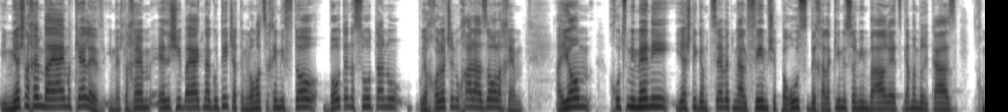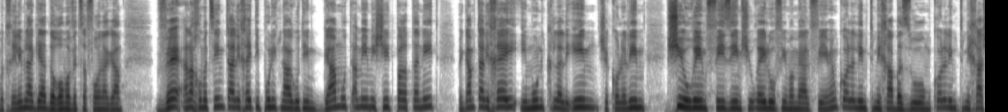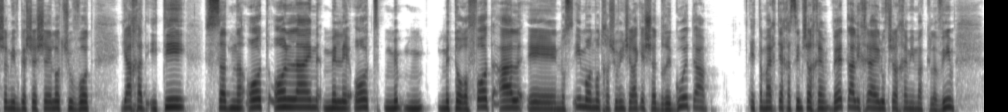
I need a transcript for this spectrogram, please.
אם יש לכם בעיה עם הכלב, אם יש לכם איזושהי בעיה התנהגותית שאתם לא מצליחים לפתור, בואו תנסו אותנו, יכול להיות שנוכל לעזור לכם. היום, חוץ ממני, יש לי גם צוות מאלפים שפרוס בחלקים מסוימים בארץ, גם במרכז. אנחנו מתחילים להגיע דרומה וצפונה גם. ואנחנו מציעים תהליכי טיפול התנהגותיים גם מותאמים אישית פרטנית וגם תהליכי אימון כלליים שכוללים שיעורים פיזיים, שיעורי אילופים המאלפים, הם כוללים תמיכה בזום, כוללים תמיכה של מפגשי שאלות-תשובות יחד איתי, סדנאות אונליין מלאות, מטורפות על אה, נושאים מאוד מאוד חשובים שרק ישדרגו את, ה, את המערכת היחסים שלכם ואת תהליכי האילוף שלכם עם הכלבים.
